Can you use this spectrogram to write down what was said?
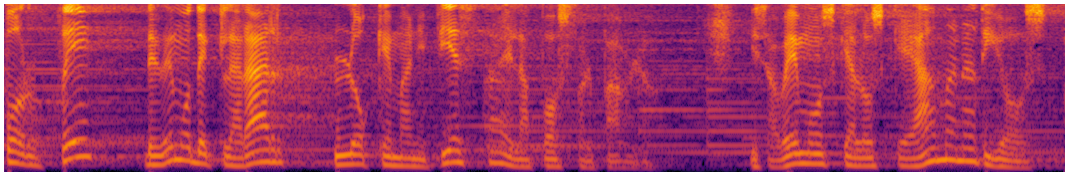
por fe debemos declarar lo que manifiesta el apóstol Pablo. Y sabemos que a los que aman a Dios,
